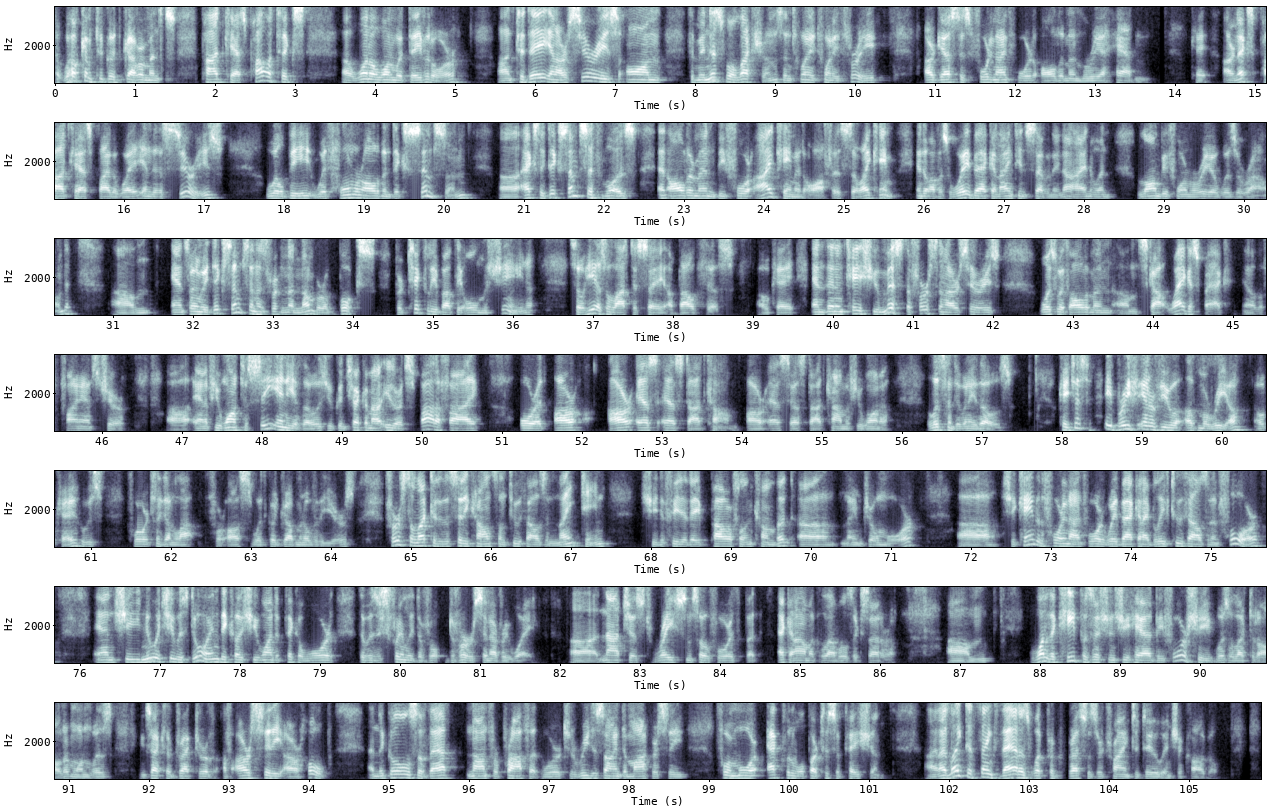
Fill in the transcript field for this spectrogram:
Welcome to Good Government's podcast, Politics uh, 101 with David Orr. Uh, today, in our series on the municipal elections in 2023, our guest is 49th Ward Alderman Maria Hadden. Okay, our next podcast, by the way, in this series will be with former Alderman Dick Simpson, uh, actually, Dick Simpson was an alderman before I came into office. So I came into office way back in 1979, when long before Maria was around. Um, and so, anyway, Dick Simpson has written a number of books, particularly about the old machine. So he has a lot to say about this. Okay. And then, in case you missed, the first in our series was with Alderman um, Scott Waguespack, you know, the finance chair uh, and if you want to see any of those, you can check them out either at Spotify or at r- rss.com, rss.com if you want to listen to any of those. Okay, just a brief interview of Maria, okay, who's fortunately done a lot for us with good government over the years. First elected to the city council in 2019, she defeated a powerful incumbent uh, named Joe Moore. Uh, she came to the 49th Ward way back in, I believe, 2004 and she knew what she was doing because she wanted to pick a ward that was extremely diverse in every way, uh, not just race and so forth, but economic levels, et cetera. Um, one of the key positions she had before she was elected alderman was executive director of, of Our City, Our Hope. And the goals of that non for profit were to redesign democracy for more equitable participation. Uh, and I'd like to think that is what progressives are trying to do in Chicago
